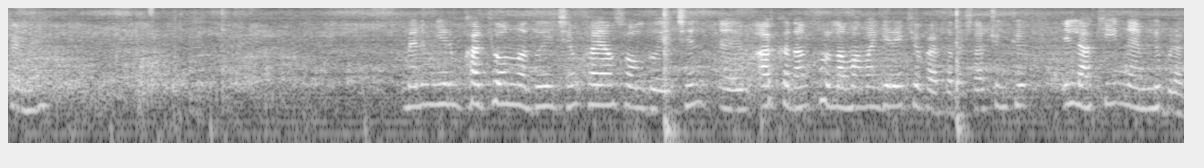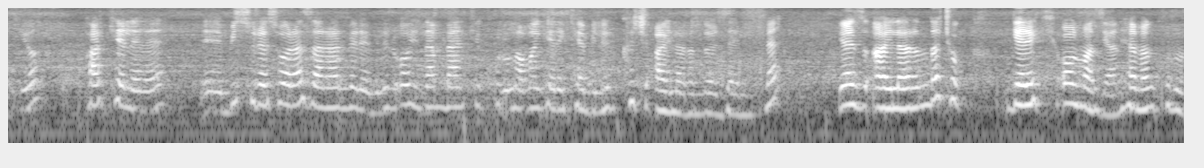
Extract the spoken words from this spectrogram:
Şöyle. Benim yerim parke olmadığı için, fayans olduğu için e, arkadan kurulamama gerek yok arkadaşlar. Çünkü illaki nemli bırakıyor. Parkelere e, bir süre sonra zarar verebilir. O yüzden belki kurulama gerekebilir. Kış aylarında özellikle. Yaz aylarında çok gerek olmaz yani. Hemen kurur.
